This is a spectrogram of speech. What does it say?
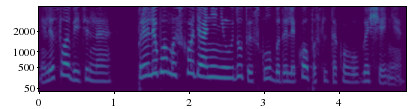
или слабительное. При любом исходе они не уйдут из клуба далеко после такого угощения.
